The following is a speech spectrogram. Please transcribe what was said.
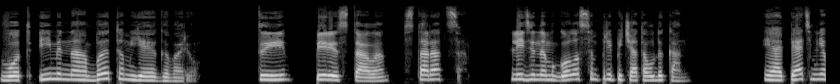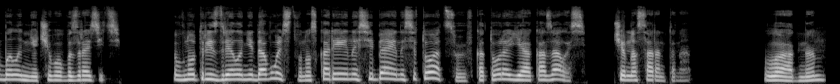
Вот именно об этом я и говорю. Ты перестала стараться. Ледяным голосом припечатал декан. И опять мне было нечего возразить. Внутри зрело недовольство, но скорее на себя и на ситуацию, в которой я оказалась, чем на Сарантона. «Ладно».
